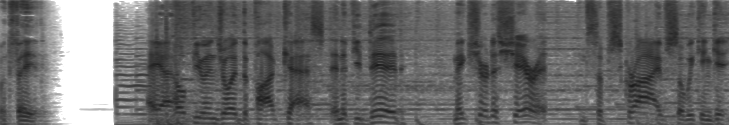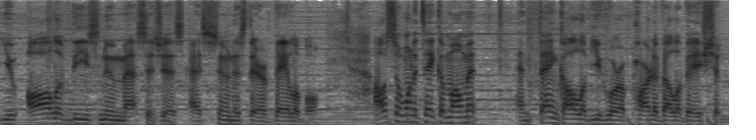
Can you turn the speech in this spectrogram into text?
with faith. Hey, I hope you enjoyed the podcast. And if you did, make sure to share it and subscribe so we can get you all of these new messages as soon as they're available. I also want to take a moment and thank all of you who are a part of Elevation.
